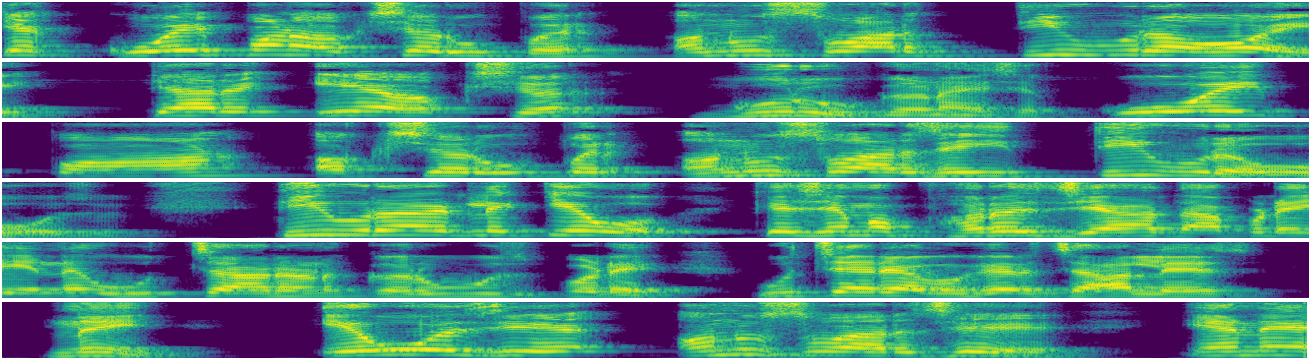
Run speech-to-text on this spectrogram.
કે કોઈ પણ અક્ષર ઉપર અનુસ્વાર તીવ્ર હોય ત્યારે એ અક્ષર ગુરુ ગણાય છે. કોઈ પણ અક્ષર ઉપર અનુસ્વાર છે એ તીવ્ર હોવો જોઈએ. તીવ્ર એટલે કેવો? કે જેમાં ફરજિયાત આપણે એને ઉચ્ચારણ કરવું જ પડે. ઉચ્ચાર્યા વગર ચાલે જ નહીં. એવો જે અનુસ્વાર છે, એને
